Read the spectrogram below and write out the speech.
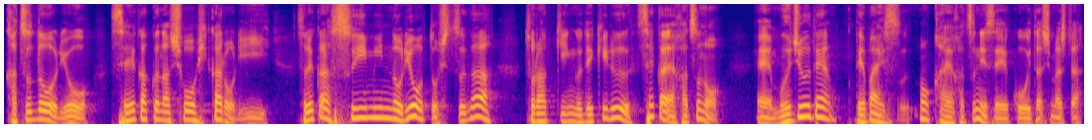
活動量、正確な消費カロリー、それから睡眠の量と質がトラッキングできる世界初の無充電デバイスの開発に成功いたしました。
